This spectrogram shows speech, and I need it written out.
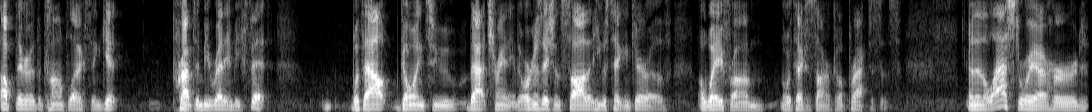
up there at the complex and get prepped and be ready and be fit without going to that training. The organization saw that he was taken care of away from North Texas Soccer Club practices. And then the last story I heard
